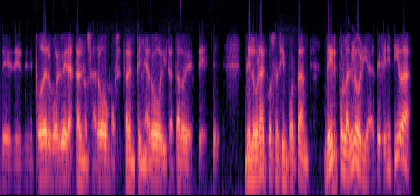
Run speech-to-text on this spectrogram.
De, de, de, poder volver a estar en los aromos, estar en Peñarol y tratar de lograr cosas importantes, de ir por la gloria. En definitiva,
